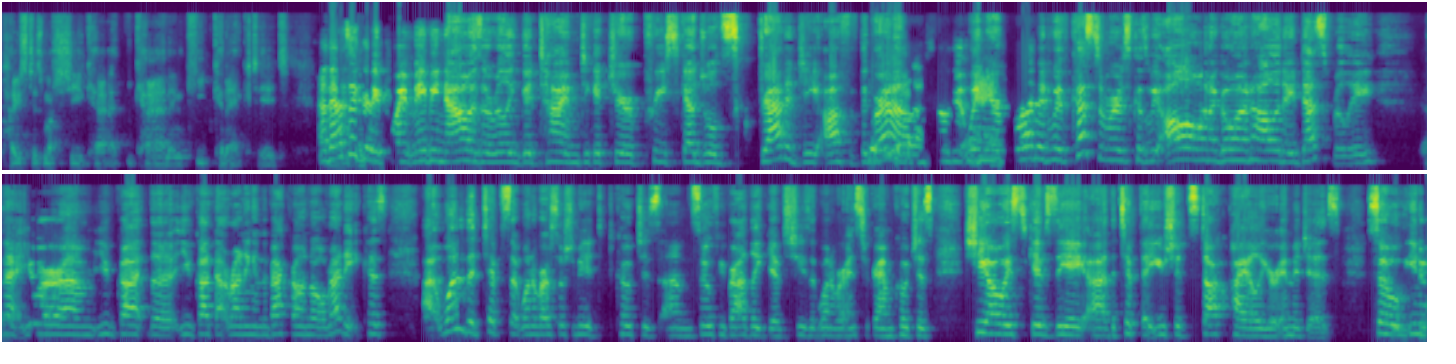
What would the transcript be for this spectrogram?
post as much as you can, can and keep connected. Now that's a um, great point. Maybe now is a really good time to get your pre-scheduled strategy off of the ground so that when you're flooded with customers, because we all want to go on holiday desperately, that you're um, you've got the you've got that running in the background already. Because uh, one of the tips that one of our social media coaches um, sophie bradley gives she's one of our instagram coaches she always gives the uh, the tip that you should stockpile your images. So you know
